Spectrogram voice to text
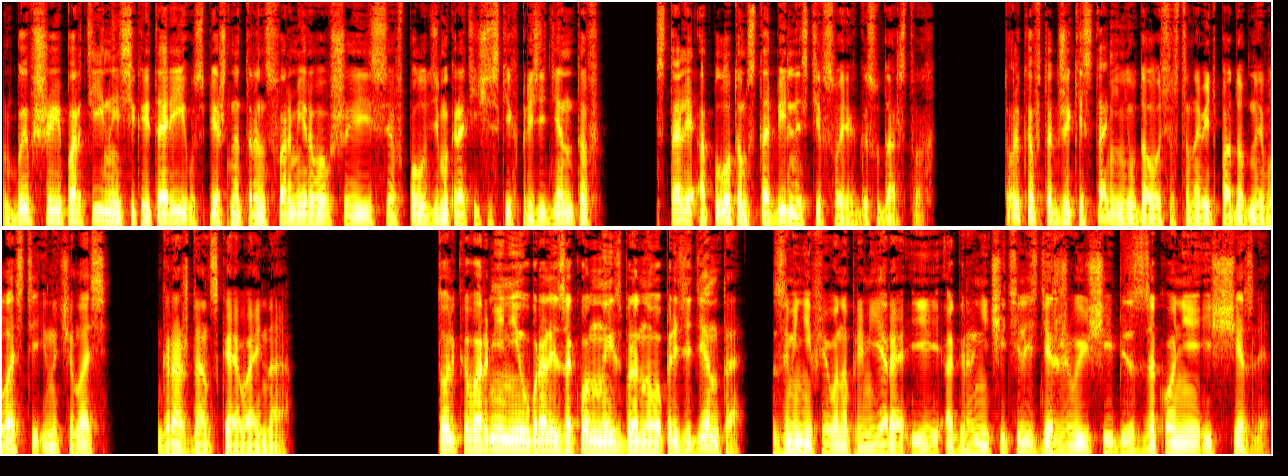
Бывшие партийные секретари, успешно трансформировавшиеся в полудемократических президентов, стали оплотом стабильности в своих государствах. Только в Таджикистане не удалось установить подобной власти и началась гражданская война. Только в Армении убрали законно избранного президента, заменив его на премьера, и ограничители, сдерживающие беззаконие, исчезли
